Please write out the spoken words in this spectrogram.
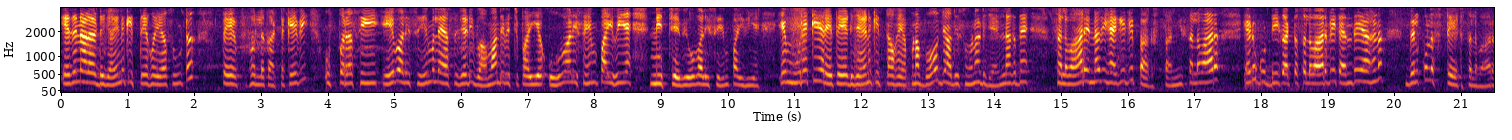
ਇਹਦੇ ਨਾਲ ਡਿਜ਼ਾਈਨ ਕੀਤੇ ਹੋਏ ਆ ਸੂਟ ਤੇ ਫੁੱਲ ਕੱਟ ਕੇ ਵੀ ਉੱਪਰ ਅਸੀਂ ਇਹ ਵਾਲੀ ਸੇਮ ਲੈਸ ਜਿਹੜੀ ਬਾਹਾਂ ਦੇ ਵਿੱਚ ਪਾਈ ਹੈ, ਉਹ ਵਾਲੀ ਸੇਮ ਪਾਈ ਹੋਈ ਹੈ, ਨੀਚੇ ਵੀ ਉਹ ਵਾਲੀ ਸੇਮ ਪਾਈ ਹੋਈ ਹੈ। ਇਹ ਮੂਰੇ ਘੇਰੇ ਤੇ ਡਿਜ਼ਾਈਨ ਕੀਤਾ ਹੋਇਆ ਆਪਣਾ ਬਹੁਤ ਜ਼ਿਆਦਾ ਸੋਹਣਾ ਡਿਜ਼ਾਈਨ ਲੱਗਦਾ ਹੈ। ਸਲਵਾਰ ਇਹਨਾਂ ਦੀ ਹੈਗੀ ਜੀ ਪਾਕਿਸਤਾਨੀ ਸਲਵਾਰ, ਇਹਨੂੰ ਗੁੱਡੀ ਕੱਟ ਸਲਵਾਰ ਵੀ ਕਹਿੰਦੇ ਆ, ਹਨਾ? ਬਿਲਕੁਲ ਸਟੇਟ ਸਲਵਾਰ।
